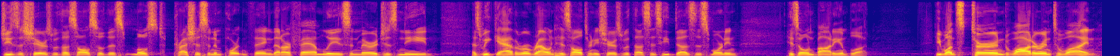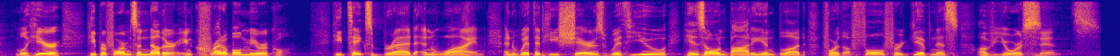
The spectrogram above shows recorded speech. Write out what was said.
Jesus shares with us also this most precious and important thing that our families and marriages need. As we gather around his altar, and he shares with us, as he does this morning, his own body and blood. He once turned water into wine. Well, here he performs another incredible miracle. He takes bread and wine, and with it he shares with you his own body and blood for the full forgiveness of your sins.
